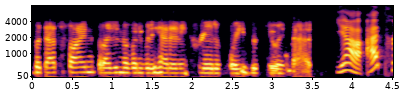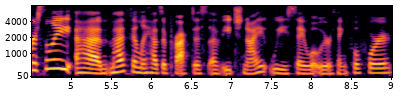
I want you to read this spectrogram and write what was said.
but that's fine. But I didn't know if anybody had any creative ways of doing that. Yeah, I personally, um, my family has a practice of each night we say what we were thankful for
